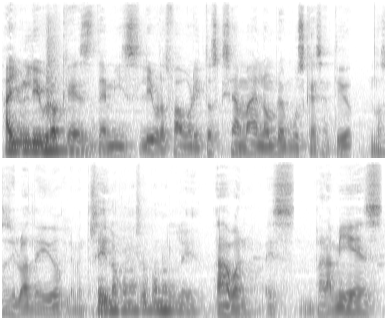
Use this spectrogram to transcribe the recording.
Hay un libro que es de mis libros favoritos que se llama El hombre en busca de sentido. No sé si lo has leído. Sí, sí. lo conozco, pero no lo he leído. Ah, bueno, es, para mí es,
